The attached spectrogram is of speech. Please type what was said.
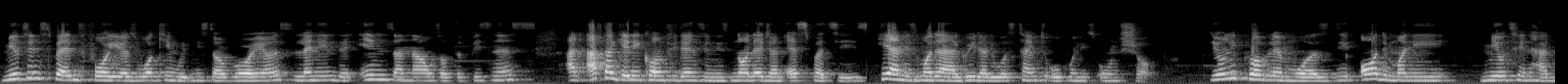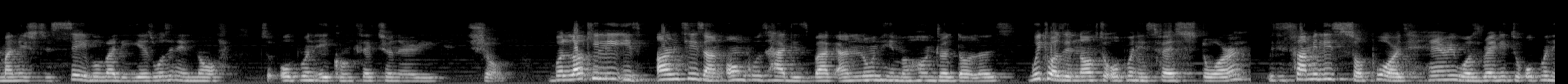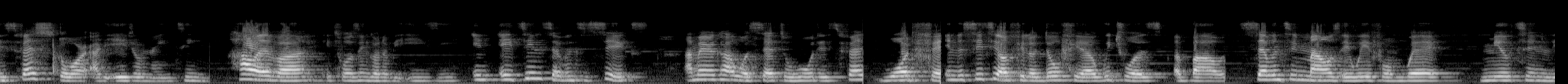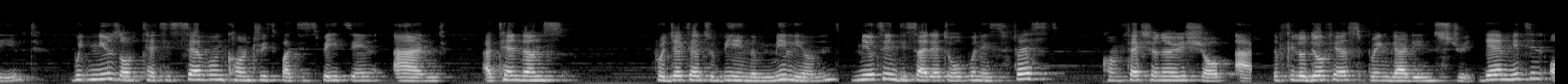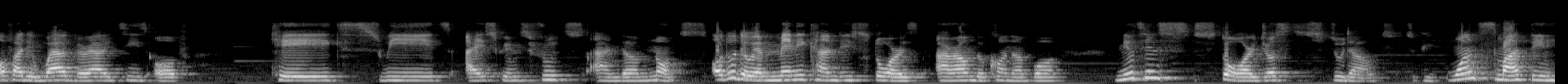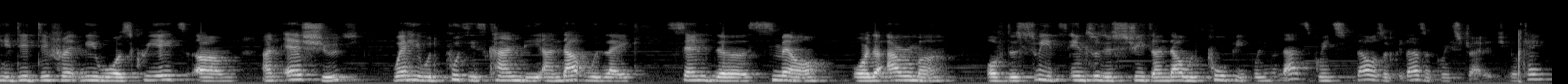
Milton spent four years working with Mr. Royers, learning the ins and outs of the business. And after gaining confidence in his knowledge and expertise, he and his mother agreed that it was time to open his own shop. The only problem was the all the money Milton had managed to save over the years wasn't enough to open a confectionery shop. But luckily, his aunties and uncles had his back and loaned him a $100, which was enough to open his first store. With his family's support, Henry was ready to open his first store at the age of 19. However, it wasn't going to be easy. In 1876, America was set to hold its first World Fair in the city of Philadelphia, which was about 70 miles away from where Milton lived with news of 37 countries participating and attendance projected to be in the millions, Milton decided to open his first confectionery shop at the Philadelphia Spring Garden Street. Their meeting offered a wide varieties of cakes, sweets, ice creams, fruits, and um, nuts. Although there were many candy stores around the corner, but Milton's store just stood out to people. One smart thing he did differently was create um, an air chute where he would put his candy and that would like send the smell or the aroma of the sweets into the street and that would pull people. You know, that's great. That was a that's a great strategy, okay?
